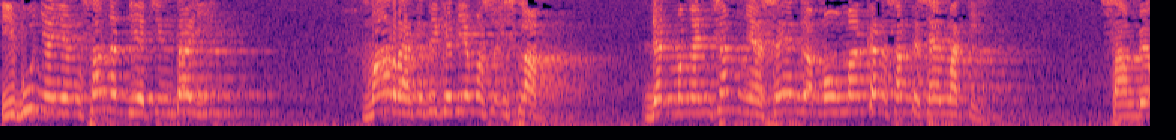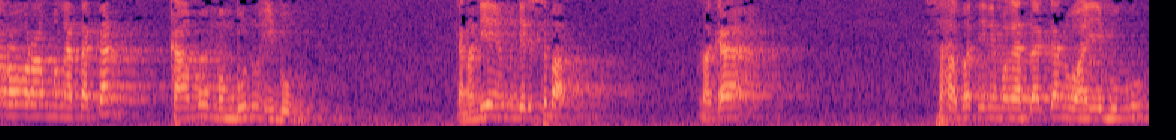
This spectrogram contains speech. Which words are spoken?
Ibunya yang sangat dia cintai marah ketika dia masuk Islam dan mengancamnya, saya nggak mau makan sampai saya mati. Sampai orang-orang mengatakan kamu membunuh ibumu. Karena dia yang menjadi sebab. Maka sahabat ini mengatakan, wahai ibuku,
